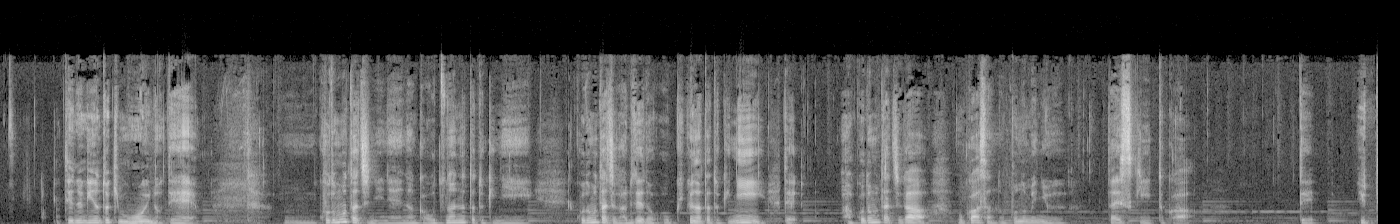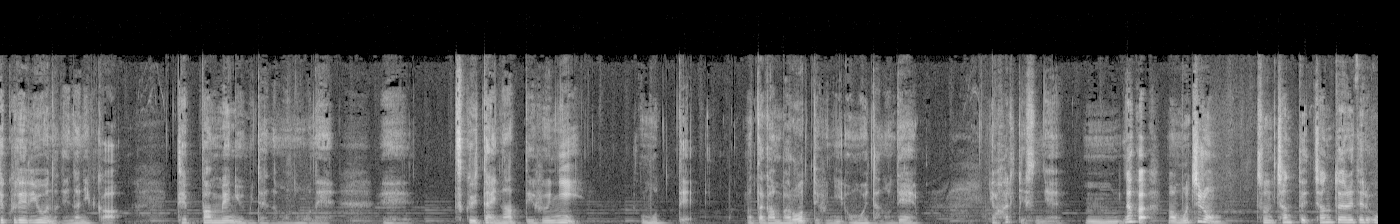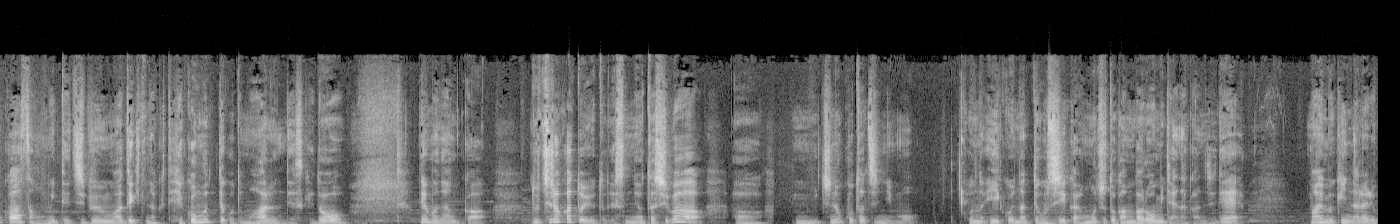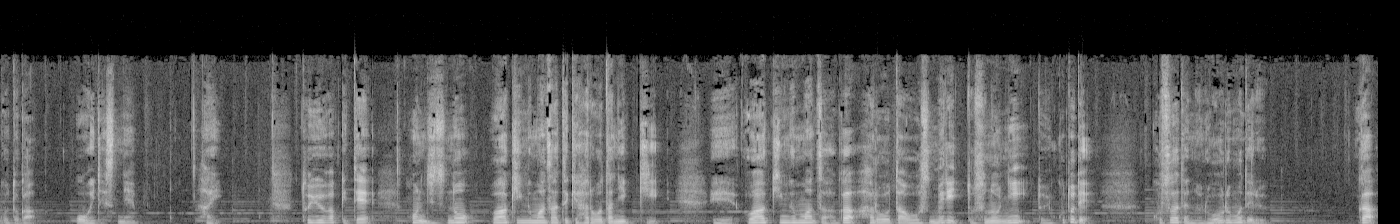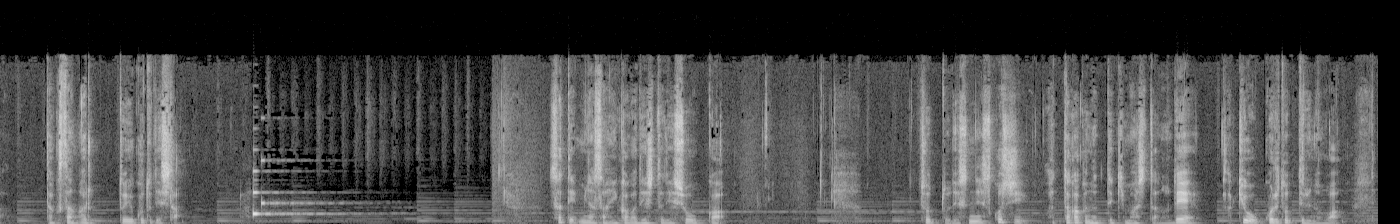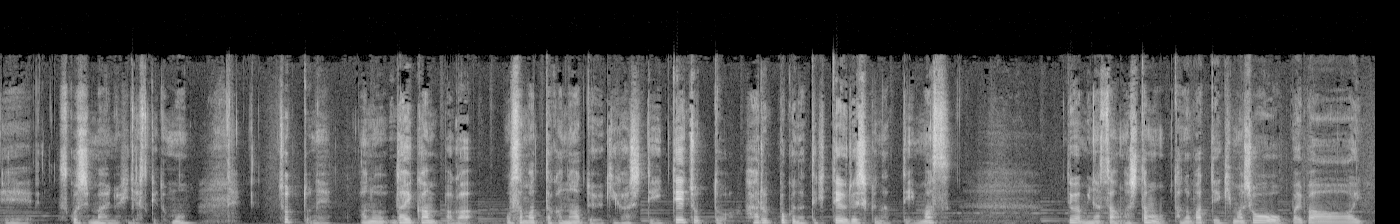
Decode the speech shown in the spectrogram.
手抜きの時も多いので、うん、子供たちにねなんか大人になった時に子供たちがある程度大きくなった時にであ子供たちがお母さんのこのメニュー大好きとかって言ってくれるようなね何か鉄板メニューみたいなものをね、えー、作りたいなっていうふうに思ってまた頑張ろうっていうふうに思えたのでやはりですねうんなんか、まあ、もちろんそのちゃんとちゃんとやれてるお母さんを見て自分はできてなくてへこむってこともあるんですけどでもなんかどちらかというとですね私はあ、うん、うちの子たちにもこんないい子になってほしいからもうちょっと頑張ろうみたいな感じで前向きになれることが多いですね。はい。というわけで本日のワーキングマザー的ハロータ日記、えー、ワーキングマザーがハロータを押すメリットその2ということで子育てのロールモデルがたくさんあるということでした。さて皆さんいかがでしたでしょうか？ちょっとですね少し暖かくなってきましたので今日これ撮ってるのは、えー、少し前の日ですけどもちょっとねあの大寒波が収まったかなという気がしていてちょっと春っぽくなってきて嬉しくなっています。では皆さん明日も楽張っていきましょう。バイバーイ。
